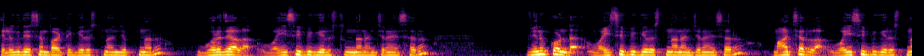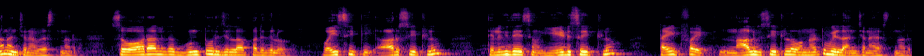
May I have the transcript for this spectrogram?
తెలుగుదేశం పార్టీ గెలుస్తుందని చెప్తున్నారు. గురజాల వైసీపీ గెలుస్తుందని అంచనా వేశారు. వినుకొండ వైసీపీ గెలుస్తుందని అంచనా వేశారు. మాచర్ల వైసీపీ గెలుస్తుందని అంచనా వేస్తున్నారు. సో ఓవరాల్గా గుంటూరు జిల్లా పరిధిలో వైసీపీ ఆరు సీట్లు తెలుగుదేశం ఏడు సీట్లు టైట్ ఫైట్ నాలుగు సీట్లు ఉన్నట్టు వీళ్ళు అంచనా వేస్తున్నారు.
